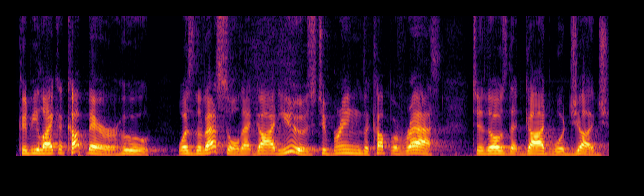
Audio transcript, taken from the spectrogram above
could be like a cupbearer who was the vessel that God used to bring the cup of wrath to those that God would judge.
